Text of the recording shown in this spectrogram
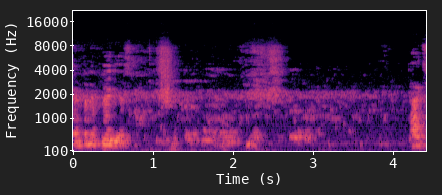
వెంటనే పే చేస్తాం. ట్యాక్స్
